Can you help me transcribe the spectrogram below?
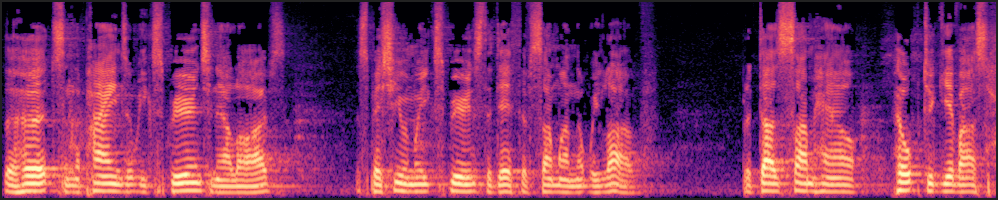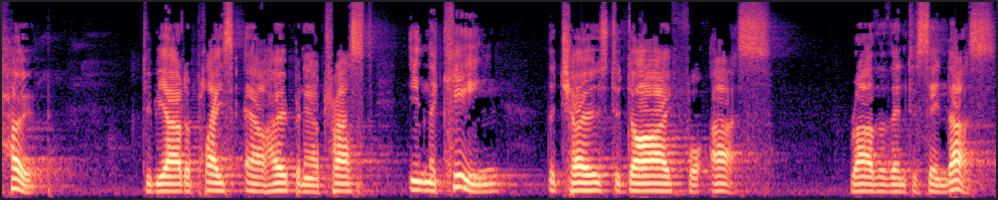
the hurts and the pains that we experience in our lives, especially when we experience the death of someone that we love but it does somehow help to give us hope to be able to place our hope and our trust in the King that chose to die for us rather than to send us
